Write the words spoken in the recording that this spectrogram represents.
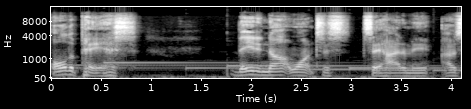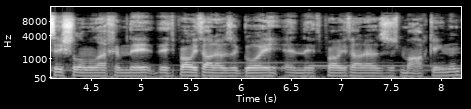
all the payas they did not want to say hi to me. I would say shalom aleichem. They they probably thought I was a goy, and they probably thought I was just mocking them.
